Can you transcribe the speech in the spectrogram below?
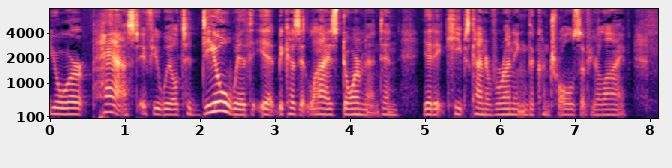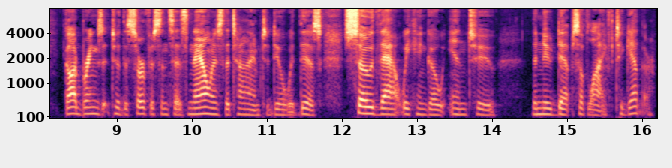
your past, if you will, to deal with it because it lies dormant and yet it keeps kind of running the controls of your life. God brings it to the surface and says, now is the time to deal with this so that we can go into the new depths of life together.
